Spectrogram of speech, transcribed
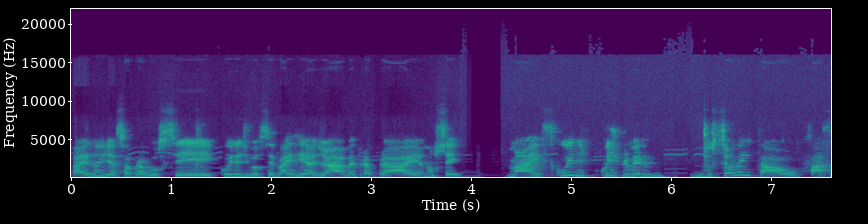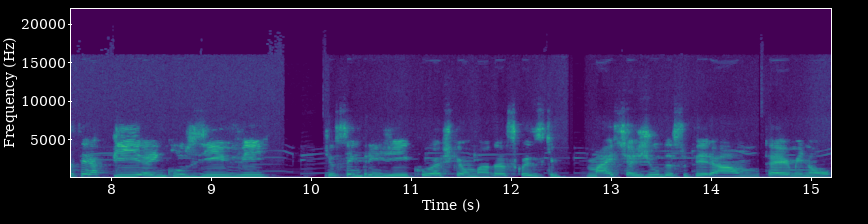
faz um dia só pra você, cuida de você, vai viajar, vai pra praia, não sei. Mas cuide, cuide primeiro do seu mental, faça terapia, inclusive, que eu sempre indico, eu acho que é uma das coisas que mais te ajuda a superar um término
